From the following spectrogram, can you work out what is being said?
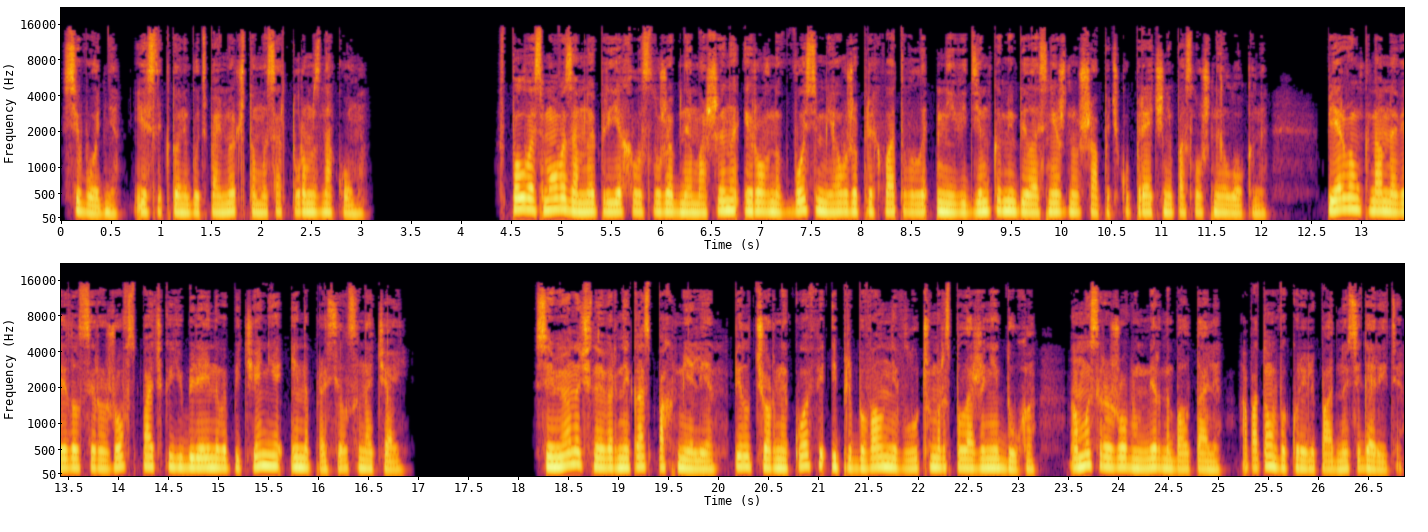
сегодня, если кто-нибудь поймет, что мы с Артуром знакомы. В полвосьмого за мной приехала служебная машина, и ровно в восемь я уже прихватывала невидимками белоснежную шапочку, пряча непослушные локоны. Первым к нам наведался Рыжов с пачкой юбилейного печенья и напросился на чай. Семёныч наверняка с похмелья, пил черный кофе и пребывал не в лучшем расположении духа, а мы с Рыжовым мирно болтали, а потом выкурили по одной сигарете.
